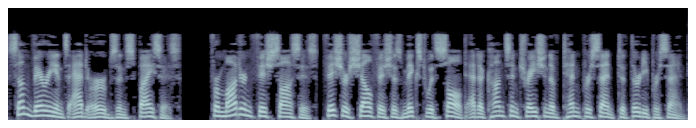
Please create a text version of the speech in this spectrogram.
Some variants add herbs and spices. For modern fish sauces, fish or shellfish is mixed with salt at a concentration of 10% to 30%.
